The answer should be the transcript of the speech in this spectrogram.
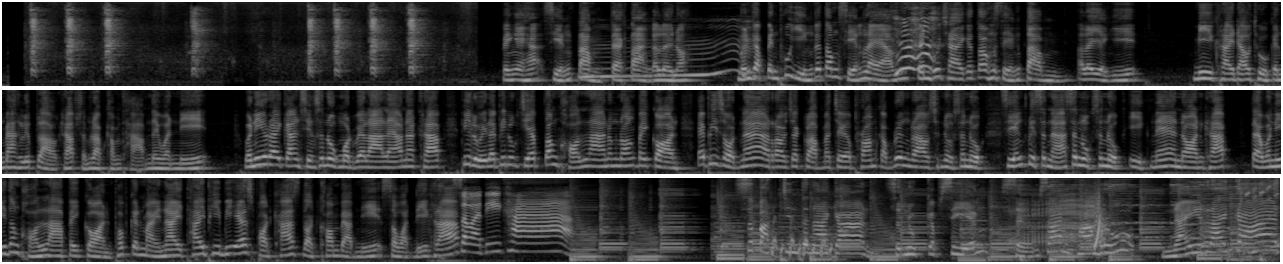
เป็นไงฮะ เสียงต่ำแตกต่างกันเลยเนาะ เหมือนกับเป็นผู้หญิงก็ต้องเสียงแหลม เป็นผู้ชายก็ต้องเสียงต่ำอะไรอย่างนี้ มีใครเดาถูกกันบ้างหรือเปล่าครับสำหรับคำถามในวันนี้ วันนี้รายการเสียงสนุกหมดเวลาแล้วนะครับ พี่หลุยและพี่ลูกเจี๊ยบต้องขอลาน้องๆไปก่อน episode หน้าเราจะกลับมาเจอพร้อมกับเรื่องราวสนุกสนุกๆเสียงปริศนาสนุกสนุกๆอีกแน่นอนครับ แต่วันนี้ต้องขอลาไปก่อน พบกันใหม่ใน thaipbspodcast.com แบบนี้ สวัสดีครับ สวัสดีค่ะ สบัดจินตนาการ สนุกกับเสียง เสริมสร้างความรู้ในรายการ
